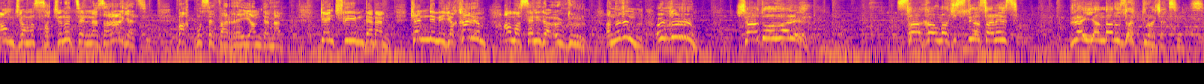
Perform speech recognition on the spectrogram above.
amcamın saçının teline zarar gelsin. Bak bu sefer Reyyan demem. Gençliğim demem. Kendimi yakarım ama seni de öldürürüm. Anladın mı? Öldürürüm. Şadoğulları! Sağ kalmak istiyorsanız Reyyan'dan uzak duracaksınız.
